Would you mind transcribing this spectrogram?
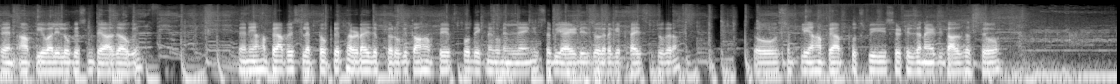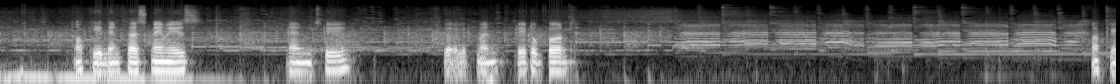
देन आप ये वाली लोकेशन पे आ जाओगे। देन यहाँ पे आप इस लैपटॉप के थर्ड आई जब करोगे तो यहाँ पे आपको देखने को मिल जाएँगे सभी आईडीज वगैरह के प्राइस वगैरह। तो सिंपली यहाँ पे आप कुछ भी सिटीजन आईडी डाल सकते हो। Okay then first name is M C development date of birth okay,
